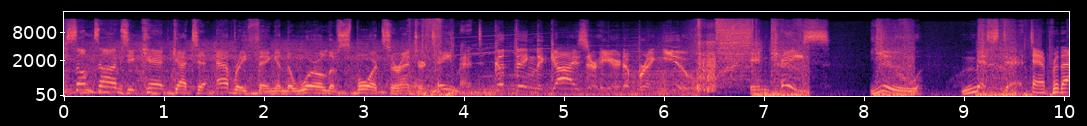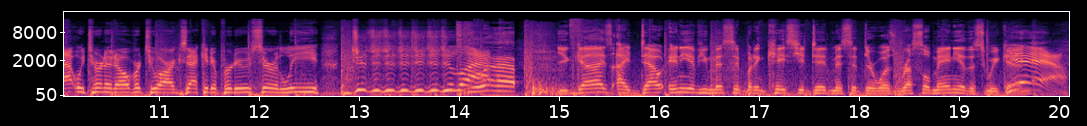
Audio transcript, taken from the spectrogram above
Sometimes you can't get to everything in the world of sports or entertainment. Good thing the guys are here to bring you in case you missed it. And for that, we turn it over to our executive producer, Lee Lapp. You guys, I doubt any of you missed it, but in case you did miss it, there was WrestleMania this weekend. Yeah.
